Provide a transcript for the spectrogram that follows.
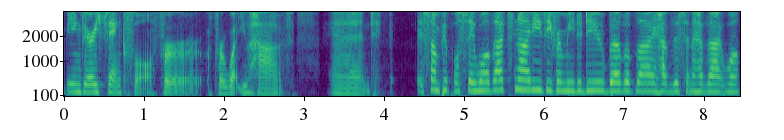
being very thankful for for what you have, and some people say, "Well, that's not easy for me to do." Blah blah blah. I have this and I have that. Well,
